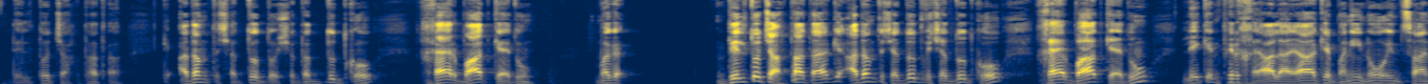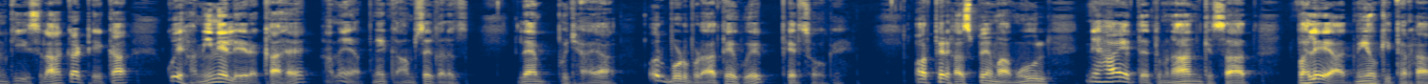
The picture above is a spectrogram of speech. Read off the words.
دل تو چاہتا تھا کہ عدم تشدد و شدد کو خیر بات کہہ دوں۔ مگر دل تو چاہتا تھا کہ عدم تشدد و شدد کو خیر بات کہہ دوں، لیکن پھر خیال آیا کہ بنی نو انسان کی اصلاح کا ٹھیکہ کوئی ہمیں نے لے رکھا ہے، ہمیں اپنے کام سے غرض لیمپ بجھایا اور بڑ بڑاتے ہوئے پھر سو گئے۔ اور پھر حسب معمول نہایت اطمینان کے ساتھ بھلے آدمیوں کی طرح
